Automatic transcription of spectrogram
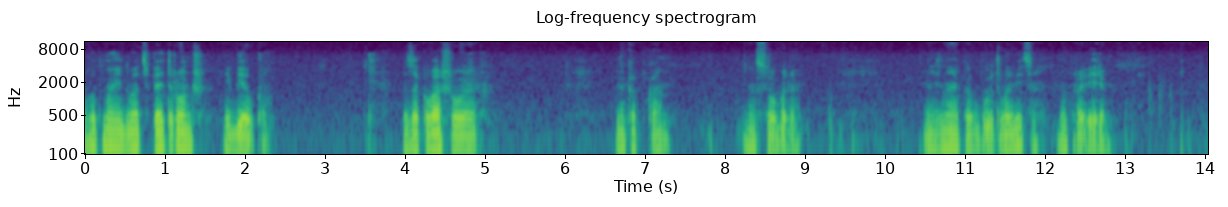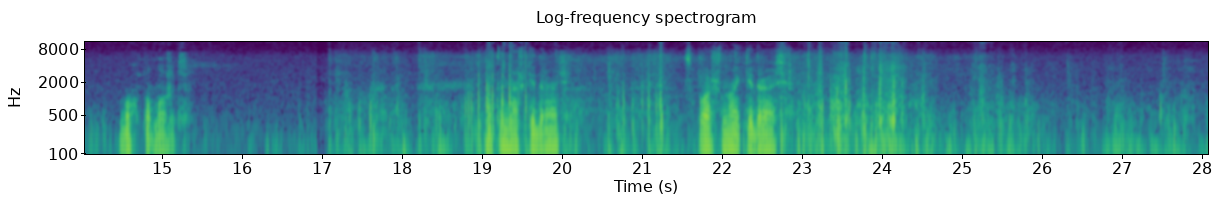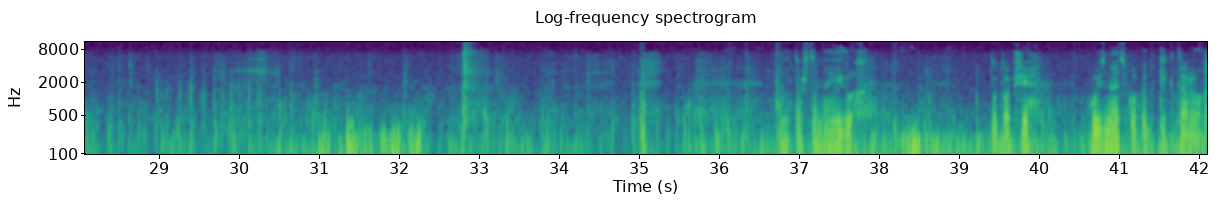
вот мои 25 ронж и белка. Заквашиваю их на капкан на соболя не знаю как будет ловиться но проверим. Бог поможет. Вот и наш кедрач сплошной кедрач не то что на иглах. Тут вообще хуй знает сколько гектар его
